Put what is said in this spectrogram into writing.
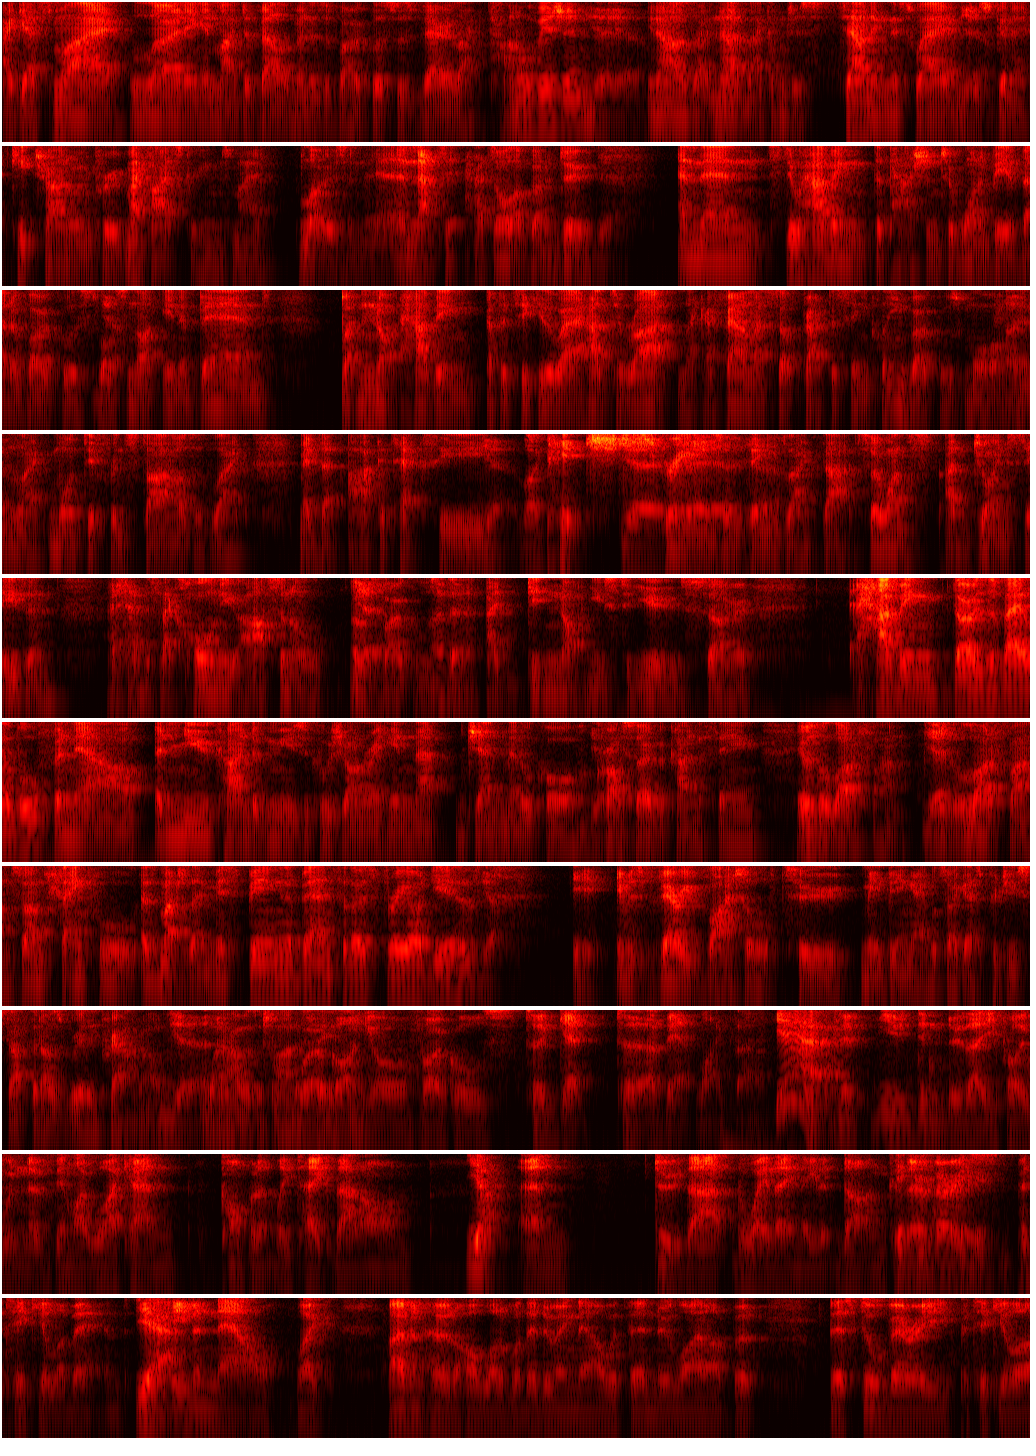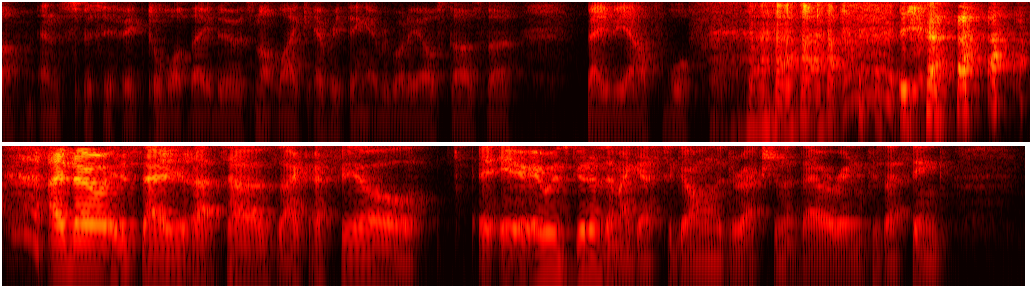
I guess my learning and my development as a vocalist was very like tunnel vision. Yeah, yeah. You know, I was like, no, like I'm just sounding this way. I'm Yeah. just gonna keep trying to improve my high screams, my lows, and and that's it. That's all I've got to do. Yeah. And then still having the passion to want to be a better vocalist whilst not in a band, but not having a particular way I had to write. Like I found myself practicing clean vocals more and like more different styles of like maybe that architectsy, Yeah, like- pitched yeah, screams yeah, and things like that. So once I joined Season, I just had this like whole new arsenal of Yeah, vocals okay. that I did not used to use. So having those available for now, a new kind of musical genre in that djent metalcore crossover kind of thing. It was a lot of fun. It was a lot of fun. So I'm thankful as much as I missed being in a band for those three odd years. Yeah. It, it was very vital to me being able to, I guess, produce stuff that I was really proud of Yeah. when to- I was a part of work Season. on your vocals to get to a band like that. Yeah. 'Cause if you didn't do that, you probably wouldn't have been like, well, I can competently take that on Yeah. and do that the way they need it done because they're a very particular band. Yeah. Even now, like I haven't heard a whole lot of what they're doing now with their new lineup, but they're still very particular and specific to what they do. It's not like everything everybody else does. The baby alpha wolf. yeah, I know what you're saying Yeah. that terms. Like, I feel it, it, it was good of them, I guess, to go in the direction that they were in because I think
